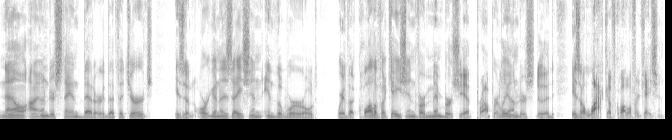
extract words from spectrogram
now I understand better that the church is an organization in the world where the qualification for membership, properly understood, is a lack of qualification.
